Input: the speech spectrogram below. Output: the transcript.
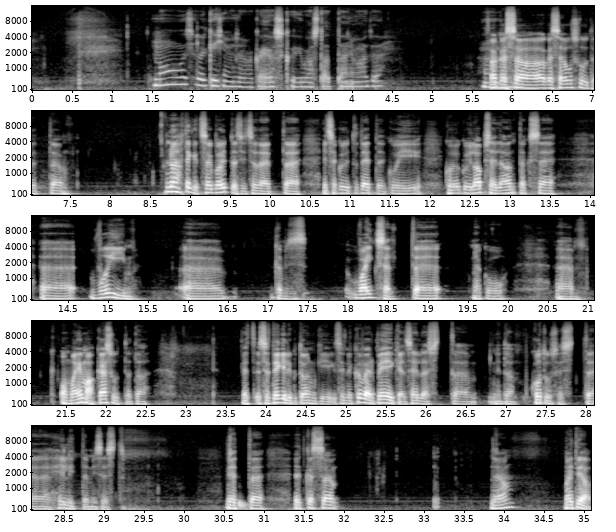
no sellele küsimusele väga ei oskagi vastata niimoodi. Aga sa, aga sa usud, et äh, noh, tegelikult sa juba ütlesid seda, et, et sa kujutad ette, et kui, kui, kui lapsele antakse äh, võim äh, ütleme siis vaikselt äh, nagu äh, oma ema käsutada, et see tegelikult ongi selline kõver peegel sellest äh, nii-öelda kodusest äh, hellitamisest. et, et kas sa, jah ma ei tea,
